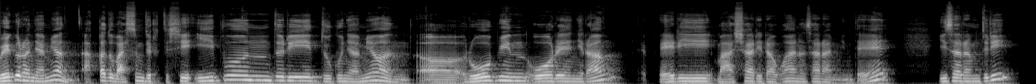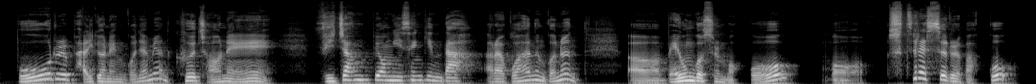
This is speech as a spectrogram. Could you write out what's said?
왜 그러냐면 아까도 말씀드렸듯이 이분들이 누구냐면 어, 로빈 워렌이랑 베리 마샬이라고 하는 사람인데 이 사람들이 뭐를 발견한 거냐면 그 전에 위장병이 생긴다라고 하는 거는 어, 매운 것을 먹고 뭐 스트레스를 받고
